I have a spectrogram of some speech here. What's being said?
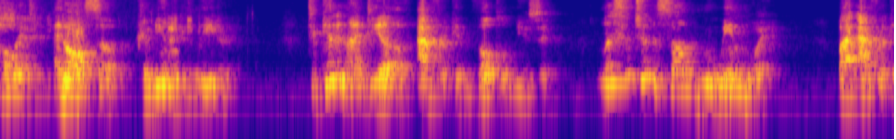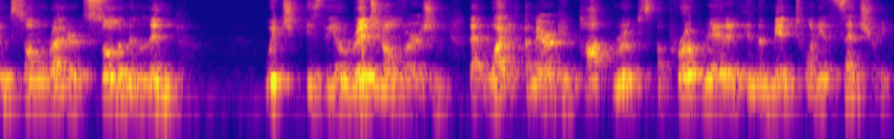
poet, and also community leader. To get an idea of African vocal music, listen to the song Mbube by African songwriter Solomon Linda, which is the original version that white American pop groups appropriated in the mid-20th century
